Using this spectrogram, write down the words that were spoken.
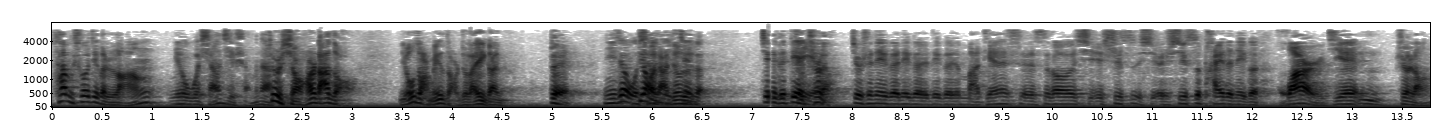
他们说这个狼，你说我想起什么呢？就是小孩打枣，有枣没枣就来一竿子。对，你知道我想起这个这个电影就是那个那个那个马田是斯高西西斯西西斯拍的那个《华尔街之狼》。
